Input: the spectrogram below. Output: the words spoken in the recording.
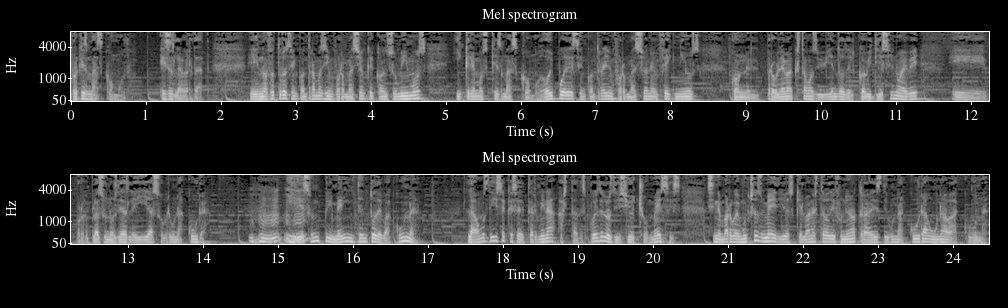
porque es más cómodo. Esa es la verdad. Eh, nosotros encontramos información que consumimos y creemos que es más cómodo. Hoy puedes encontrar información en fake news con el problema que estamos viviendo del COVID-19. Eh, por ejemplo, hace unos días leía sobre una cura y es un primer intento de vacuna. La OMS dice que se determina hasta después de los 18 meses. Sin embargo, hay muchos medios que lo han estado difundiendo a través de una cura, una vacuna.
